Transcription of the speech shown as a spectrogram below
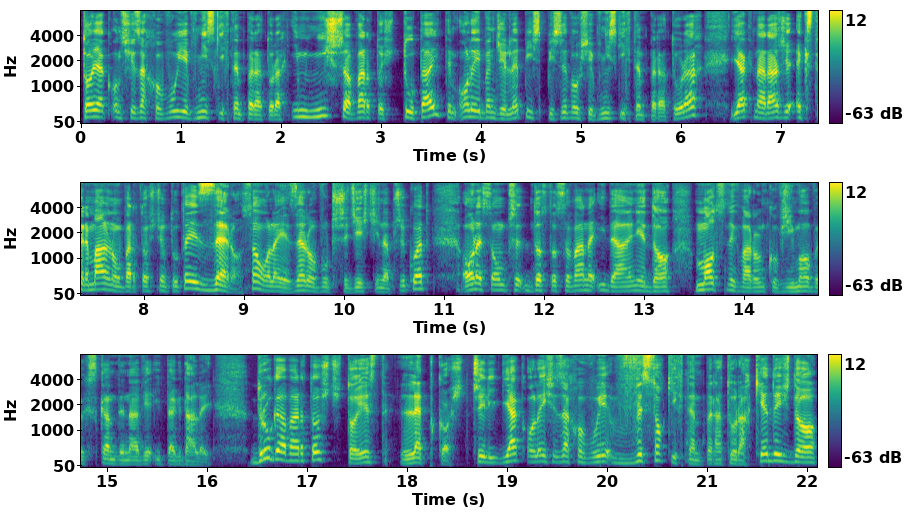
to jak on się zachowuje w niskich temperaturach. Im niższa wartość tutaj, tym olej będzie lepiej spisywał się w niskich temperaturach. Jak na razie ekstremalną wartością tutaj jest 0. Są oleje 0W30 na przykład. One są dostosowane idealnie do mocnych warunków zimowych, Skandynawia i tak dalej. Druga wartość to jest lepkość, czyli jak olej się zachowuje w wysokich temperaturach. Kiedyś do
